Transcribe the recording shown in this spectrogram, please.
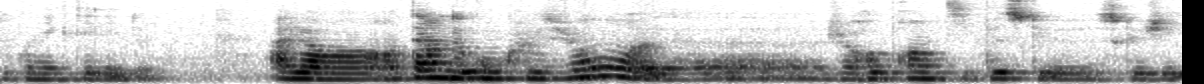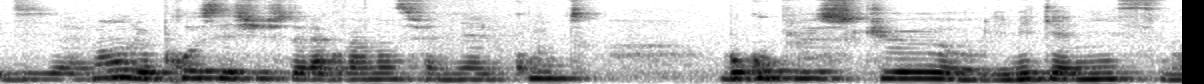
de, connecter les deux. Alors, en, termes de conclusion, euh, je reprends un petit peu ce que, ce que j'ai dit avant. Le processus de la gouvernance familiale compte beaucoup plus que les mécanismes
